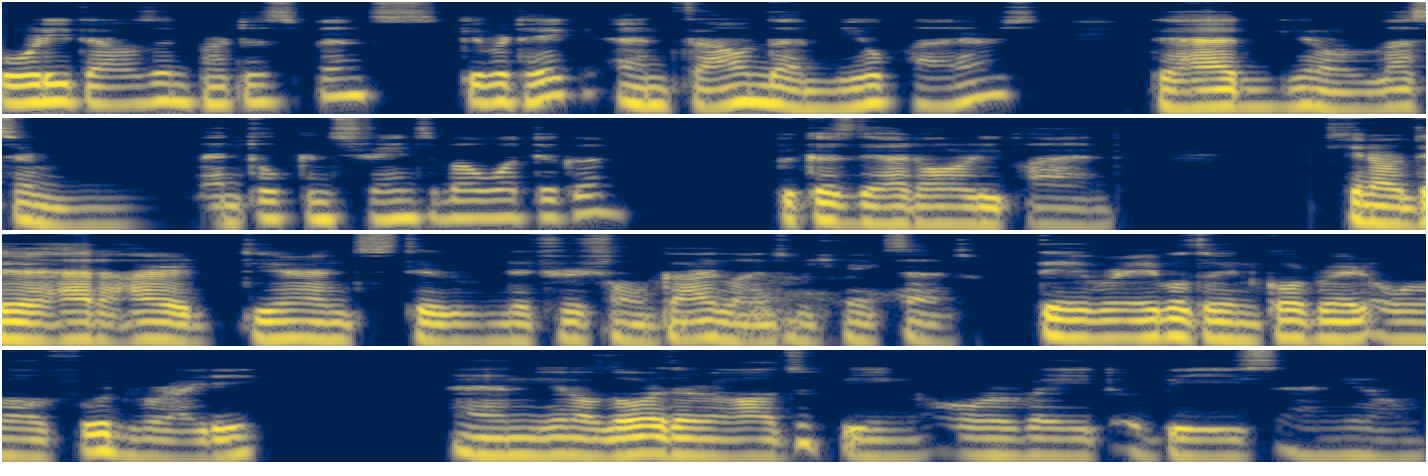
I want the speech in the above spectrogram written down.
40,000 participants, give or take, and found that meal planners, they had, you know, lesser mental constraints about what to cook because they had already planned. You know, they had a higher adherence to nutritional guidelines, which makes sense. They were able to incorporate overall food variety and, you know, lower their odds of being overweight, obese, and, you know,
